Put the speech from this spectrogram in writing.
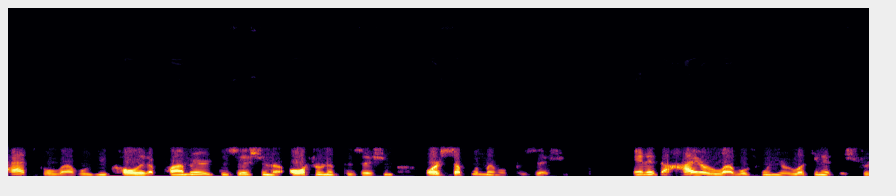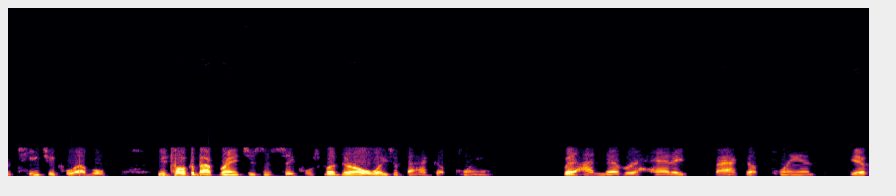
tactical level, you call it a primary position, an alternate position, or a supplemental position. And at the higher levels, when you're looking at the strategic level, you talk about branches and sequels, but they're always a backup plan. But I never had a backup plan if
